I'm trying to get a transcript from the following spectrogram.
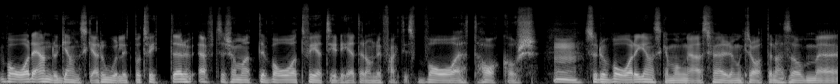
var det ändå ganska roligt på Twitter eftersom att det var tvetydigheter om det faktiskt var ett hakkors. Mm. Så då var det ganska många Sverigedemokraterna som eh,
